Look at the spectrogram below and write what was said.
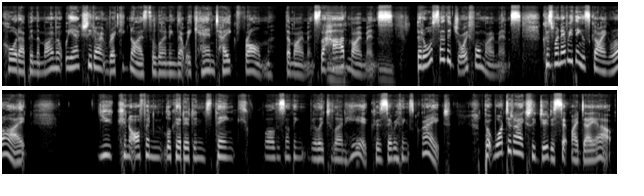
caught up in the moment, we actually don't recognize the learning that we can take from the moments, the mm. hard moments, mm. but also the joyful moments. Because when everything's going right, you can often look at it and think, well, there's nothing really to learn here because everything's great. But what did I actually do to set my day up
